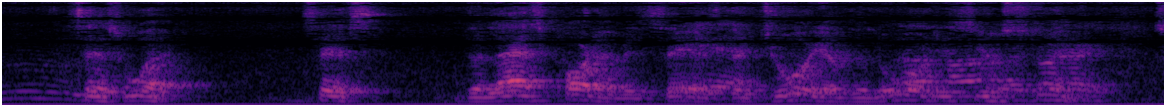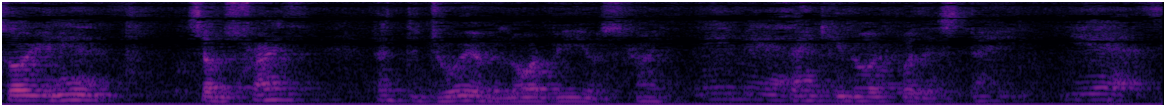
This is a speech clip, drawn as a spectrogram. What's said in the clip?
Mm. says what? Says the last part of it says Yeah. the joy of the Lord is your strength. right. So you need some strength. Let the joy of the Lord be your strength. Amen. Thank you, Lord, for this day. Yes.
